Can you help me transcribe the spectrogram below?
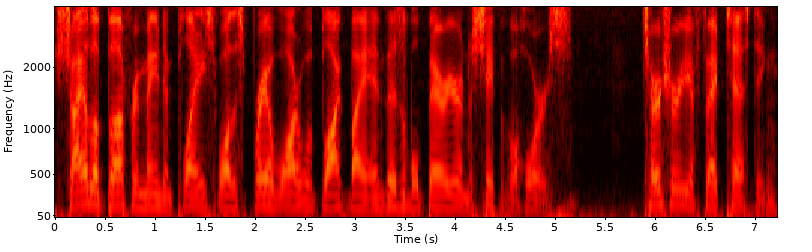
Shia LaBeouf remained in place, while the spray of water was blocked by an invisible barrier in the shape of a horse. Tertiary Effect Testing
